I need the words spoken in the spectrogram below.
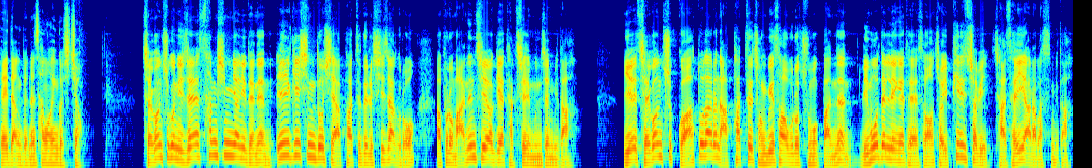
해당되는 상황인 것이죠. 재건축은 이제 30년이 되는 일기 신도시 아파트들을 시작으로 앞으로 많은 지역에 닥칠 문제입니다. 이에 재건축과 또 다른 아파트 정비 사업으로 주목받는 리모델링에 대해서 저희 PD수첩이 자세히 알아봤습니다.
